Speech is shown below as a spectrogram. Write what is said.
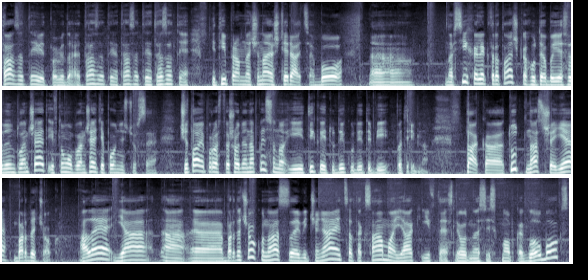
та за те відповідає, та за те, та за те, та за те. І ти прям починаєш тірятися, бо. Е- на всіх електротачках у тебе є один планшет, і в тому планшеті повністю все. Читай просто, що де написано, і тикай туди, куди тобі потрібно. Так, е, тут у нас ще є бардачок. Але я а, е, бардачок у нас відчиняється так само, як і в Теслі. От у нас є кнопка Glowbox.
